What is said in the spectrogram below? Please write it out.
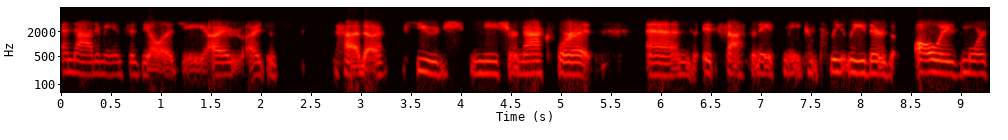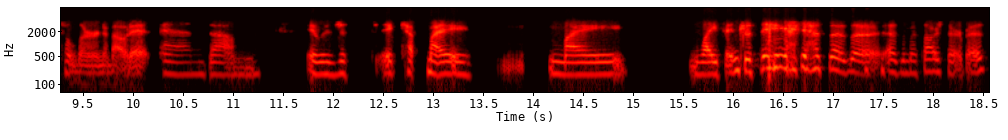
anatomy and physiology. I, I just had a huge niche or knack for it, and it fascinates me completely. There's always more to learn about it, and um, it was just, it kept my my life interesting, I guess, as a as a massage therapist,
